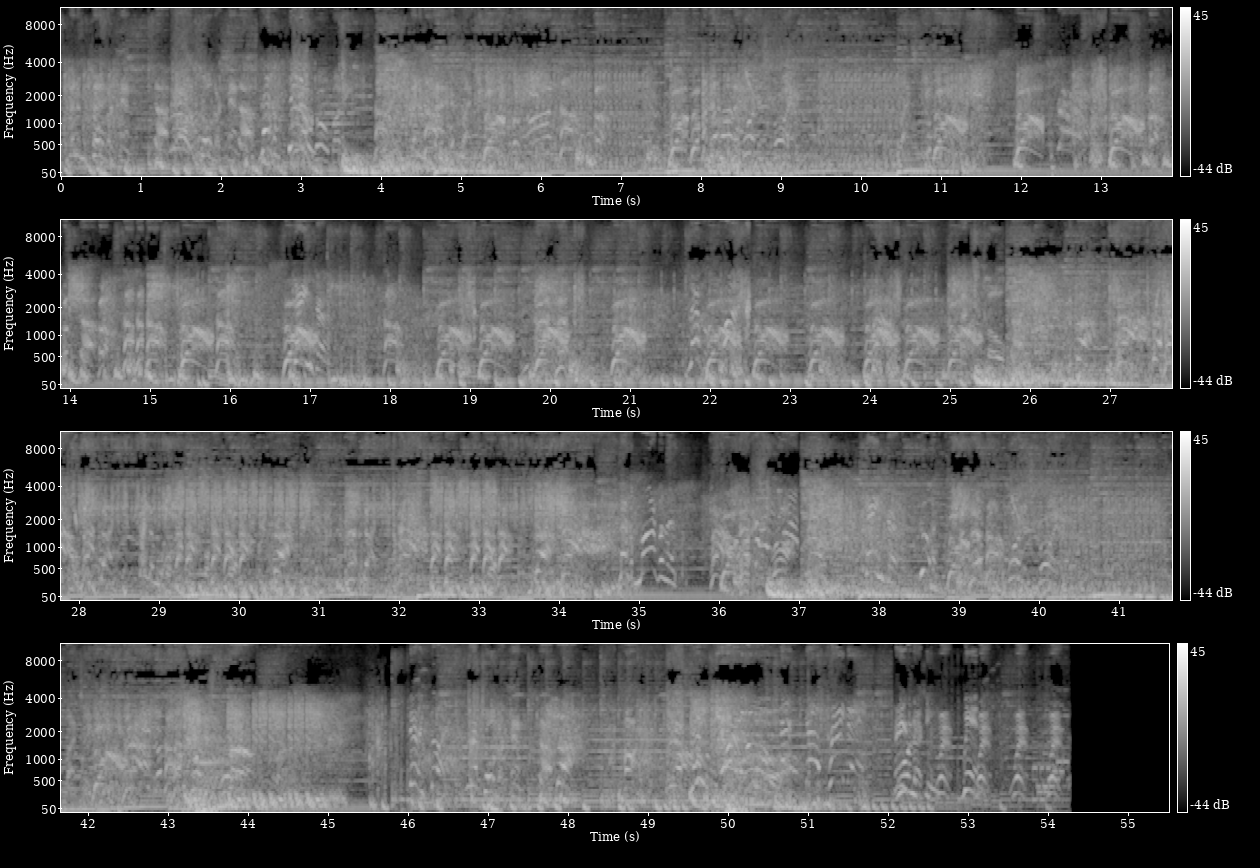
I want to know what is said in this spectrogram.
Venom shoulder cannon. Shoulder cannon. Level two! Go, buddy. Venom back deflect. Come on. War destroyer. Danger! War. Machine, Where? win! Where? Where? Where?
